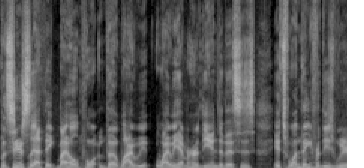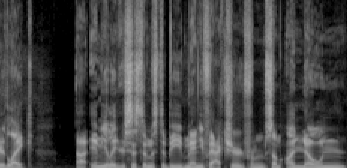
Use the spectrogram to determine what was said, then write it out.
But seriously, I think my whole point, the why we why we haven't heard the end of this is it's one thing for these weird like uh, emulator systems to be manufactured from some unknown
